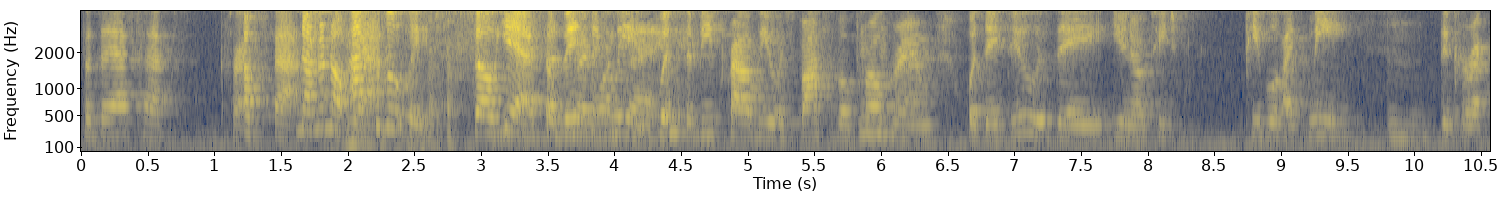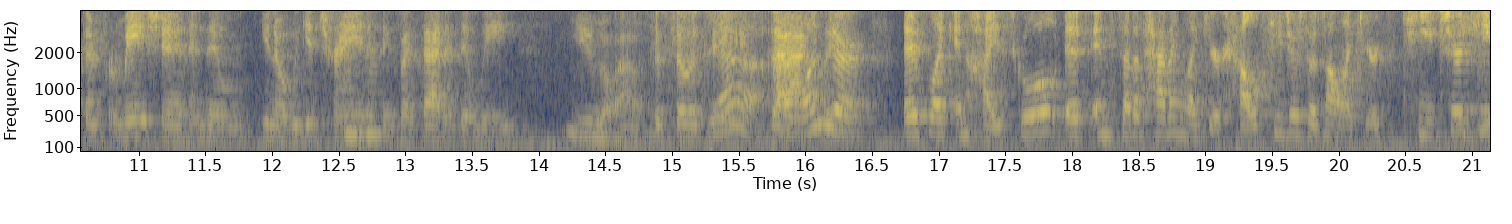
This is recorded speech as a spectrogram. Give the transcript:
But they have to have correct Oh, facts. No, no, no, Yeah. absolutely. So yeah, so That's my one basically. Mm-hmm. with the Be Proud, Be Responsible program, what they do is they, you know, teach people like me Mm-hmm. the correct information, and then you know we get trained Mm-hmm. and things like that, and then we You go out. facilitate. Yeah, exactly. I wonder if, like, in high school, if instead of having like your health teacher, so it's not like your teacher teaching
